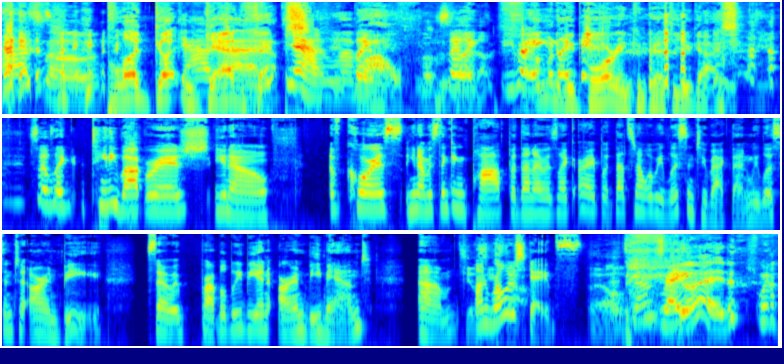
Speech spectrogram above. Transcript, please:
Awesome. Blood, gut, and Gad gad Vaps. yeah, I love like, Wow. So like right, I'm going to be boring compared to you guys. so like teeny bopperish, you know. Of course, you know I was thinking pop, but then I was like, all right, but that's not what we listened to back then. We listened to R and B, so it'd probably be an R and B band um, on roller style. skates, Sounds right? good. With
